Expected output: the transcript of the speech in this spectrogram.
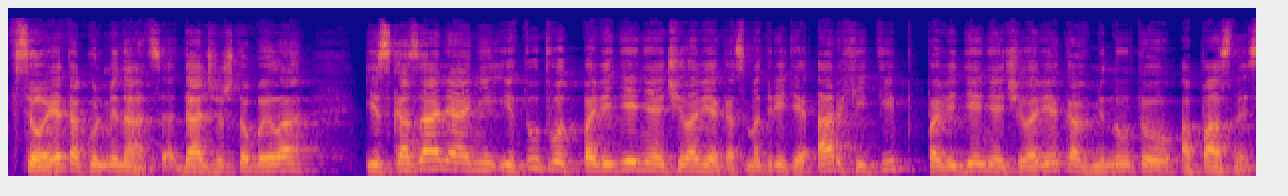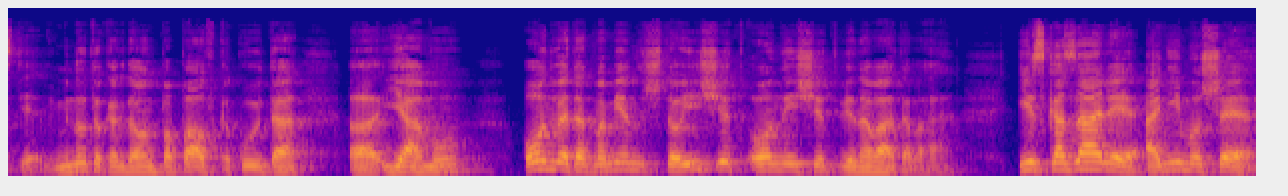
все, это кульминация. Дальше что было? И сказали они, и тут вот поведение человека. Смотрите, архетип поведения человека в минуту опасности. В минуту, когда он попал в какую-то э, яму, он в этот момент что ищет? Он ищет виноватого. И сказали они Моше,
